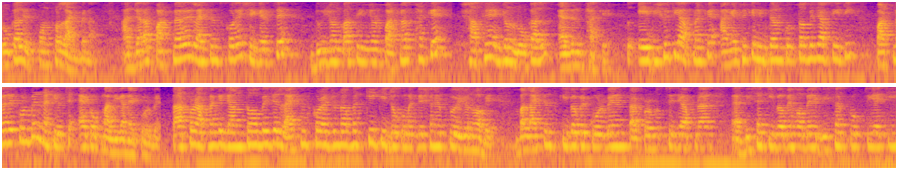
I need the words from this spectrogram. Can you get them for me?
লোকাল স্পন্সর লাগবে না। আর যারা পার্টনারে লাইসেন্স করে, সেক্ষেত্রে দুইজন বা তিনজন পার্টনার থাকে, সাথে একজন লোকাল এজেন্ট থাকে। তো এই বিষয়টি আপনাকে আগে থেকে নির্ধারণ করতে হবে যে আপনি এটি পার্টনারে করবেন নাকি হচ্ছে একক মালিকানায় করবেন? তারপর আপনাকে জানতে হবে যে লাইসেন্স করার জন্য আপনার কি কি ডকুমেন্টেশনের প্রয়োজন হবে বা লাইসেন্স কীভাবে করবেন, তারপর হচ্ছে যে আপনার ভিসা কীভাবে হবে ভিসার প্রক্রিয়া কি,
